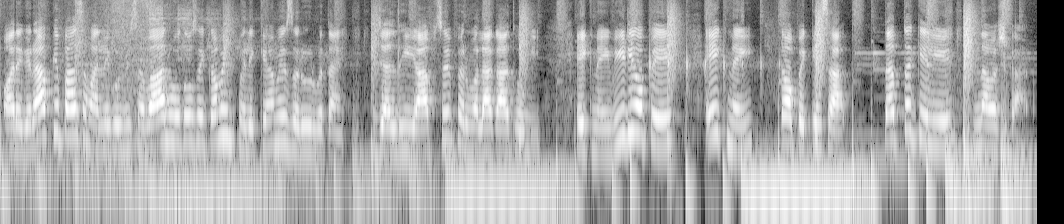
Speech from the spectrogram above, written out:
और अगर आपके पास हमारे लिए कोई भी सवाल हो तो उसे कमेंट में लिख के हमें ज़रूर बताए। जल्द ही आपसे फिर मुलाकात होगी। एक नई वीडियो पे, एक नई टॉपिक के साथ। तब तक के लिए नमस्कार।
